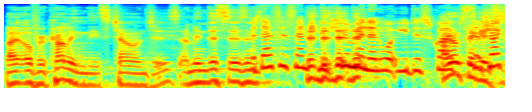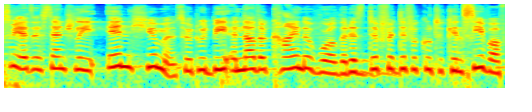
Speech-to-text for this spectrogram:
by overcoming these challenges. I mean, this isn't. But that's essentially the- human, and what you I don't described think strikes me as essentially inhuman. So it would be another kind of world that is diff- difficult to conceive of,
